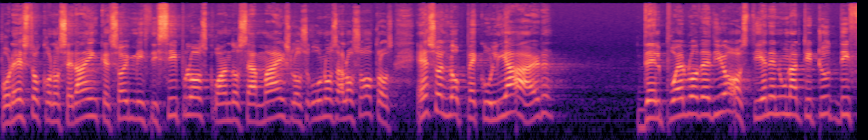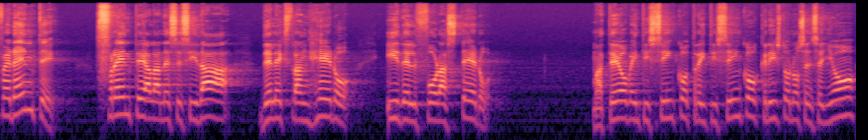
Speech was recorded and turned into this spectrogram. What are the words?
Por esto conocerán que soy mis discípulos cuando se amáis los unos a los otros. Eso es lo peculiar del pueblo de Dios. Tienen una actitud diferente frente a la necesidad del extranjero y del forastero. Mateo 25, 35, Cristo nos enseñó,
